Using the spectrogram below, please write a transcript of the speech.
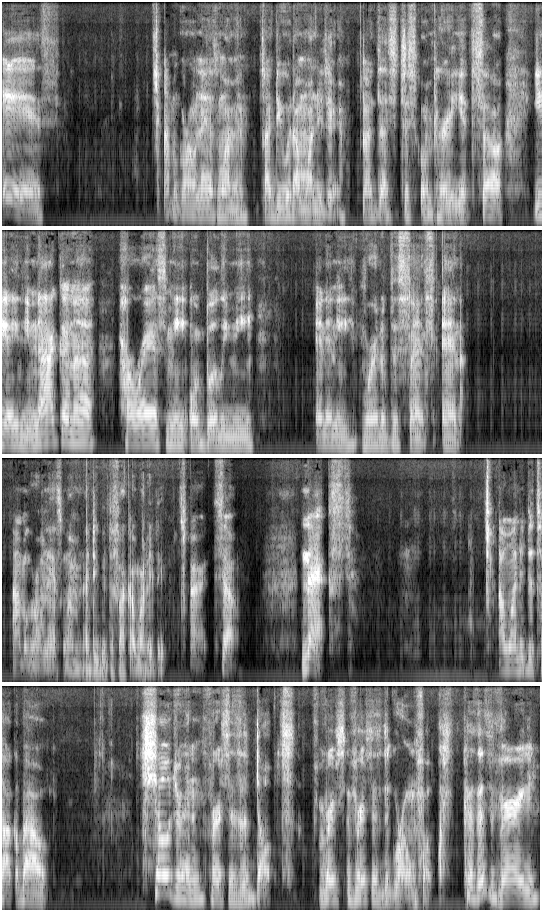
is I'm a grown ass woman. I do what I want to do. That's just on period. So yeah, you're not gonna harass me or bully me in any word of this sense. And I'm a grown ass woman. I do what the fuck I want to do. All right. So next, I wanted to talk about children versus adults versus versus the grown folks because it's very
